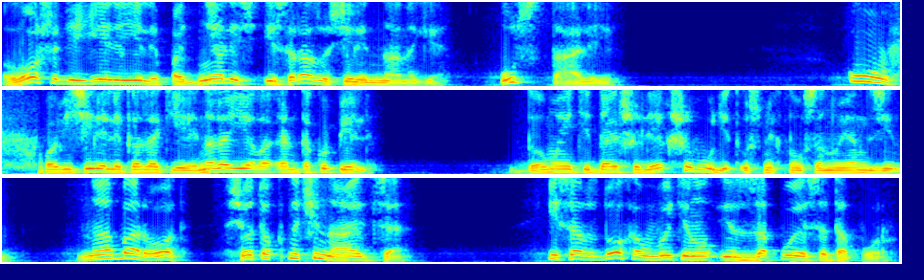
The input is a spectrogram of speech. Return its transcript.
Лошади еле-еле поднялись и сразу сели на ноги. Устали. «Уф!» — повеселели казаки. «Надоела энта купель!» «Думаете, дальше легче будет?» — усмехнулся Нуянзин. «Наоборот, все только начинается!» И со вздохом вытянул из-за пояса топор.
